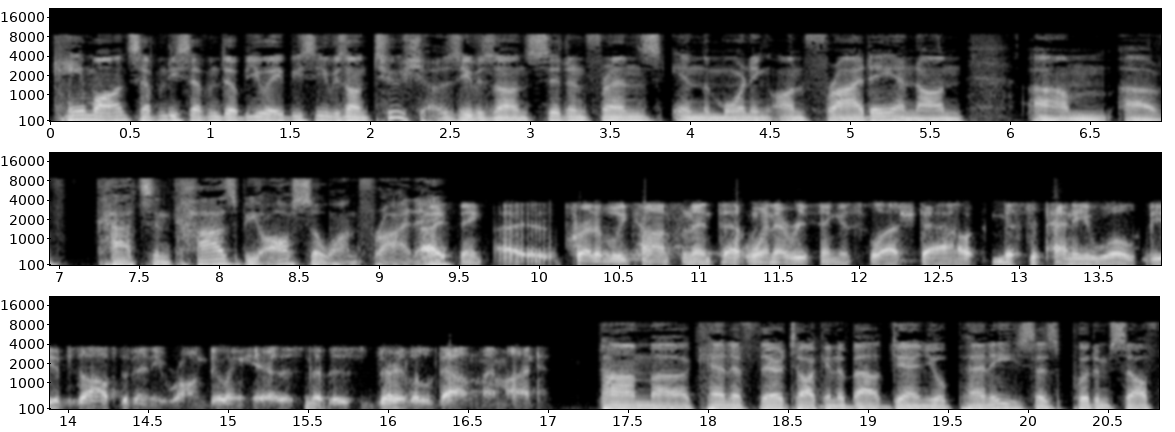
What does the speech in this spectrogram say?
came on 77 WABC. He was on two shows. He was on Sid and Friends in the morning on Friday and on um, uh, Cats and Cosby also on Friday. I think uh, incredibly confident that when everything is fleshed out, Mr. Penny will be absolved of any wrongdoing here. There's, there's very little doubt in my mind. Tom uh, Kenniff there talking about Daniel Penny. He says put himself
